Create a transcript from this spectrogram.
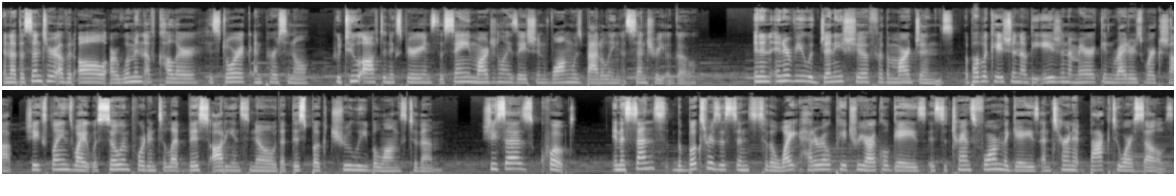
and at the center of it all are women of color, historic and personal, who too often experience the same marginalization Wong was battling a century ago. In an interview with Jenny Xie for The Margins, a publication of the Asian American Writers Workshop, she explains why it was so important to let this audience know that this book truly belongs to them. She says, quote, in a sense, the book's resistance to the white heteropatriarchal gaze is to transform the gaze and turn it back to ourselves,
